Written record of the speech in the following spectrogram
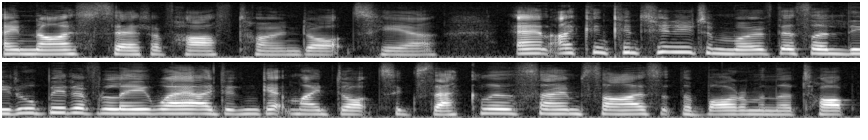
a nice set of half tone dots here and I can continue to move. There's a little bit of leeway. I didn't get my dots exactly the same size at the bottom and the top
